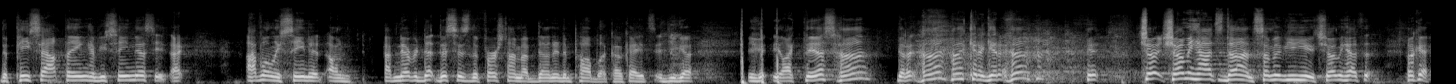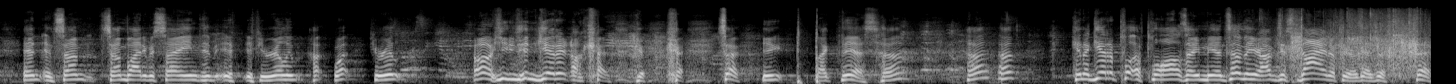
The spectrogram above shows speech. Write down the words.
The peace out thing, have you seen this? I, have only seen it on. I've never done. This is the first time I've done it in public. Okay, it's, you go, you, you like this, huh? Get it, huh? Huh? Can I get it? Huh? Show, show, me how it's done. Some of you youth, show me how it's. Okay, and, and some somebody was saying if, if you really what if you really. Oh, you didn't get it? Okay. okay. So you like this, huh? Huh? huh? Can I get applause? Amen. Some of you, I'm just dying up here. Okay. So, so.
